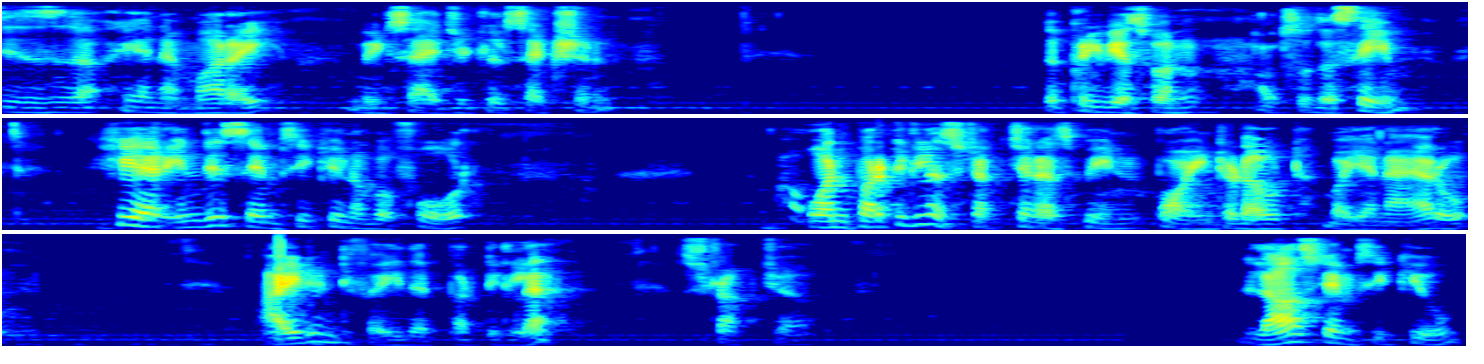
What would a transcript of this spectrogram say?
This is uh, an MRI, mid-sagittal section. The previous one also the same. Here in this MCQ number 4, one particular structure has been pointed out by an arrow. Identify that particular structure. Last MCQ,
